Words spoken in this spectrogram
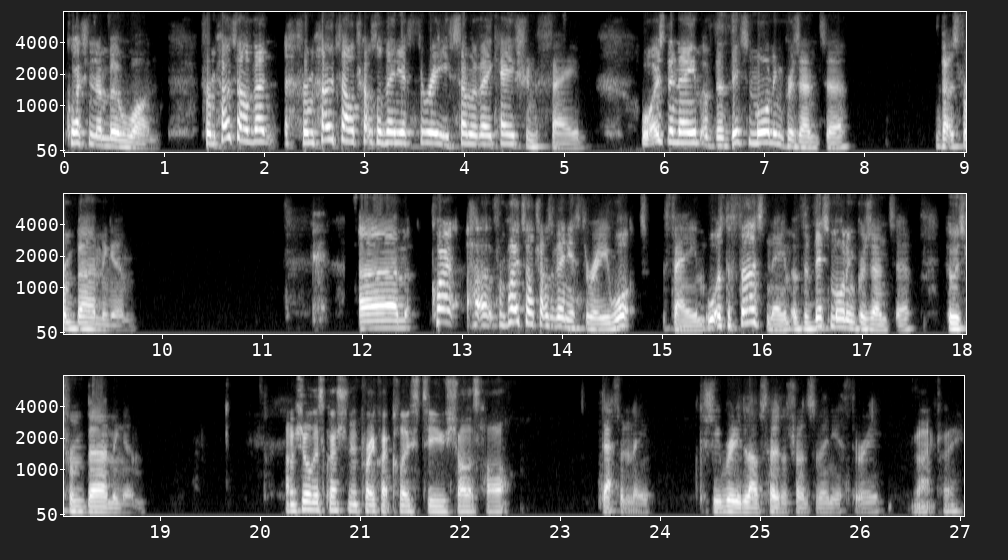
Question number one. From Hotel Ven- from Hotel Transylvania 3 Summer Vacation fame, what is the name of the This Morning presenter that's from Birmingham? Um, quite, uh, from Hotel Transylvania 3, what fame? What was the first name of the This Morning presenter who is from Birmingham? I'm sure this question is probably quite close to Charlotte's heart. Definitely, because she really loves Hotel Transylvania 3. Exactly.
